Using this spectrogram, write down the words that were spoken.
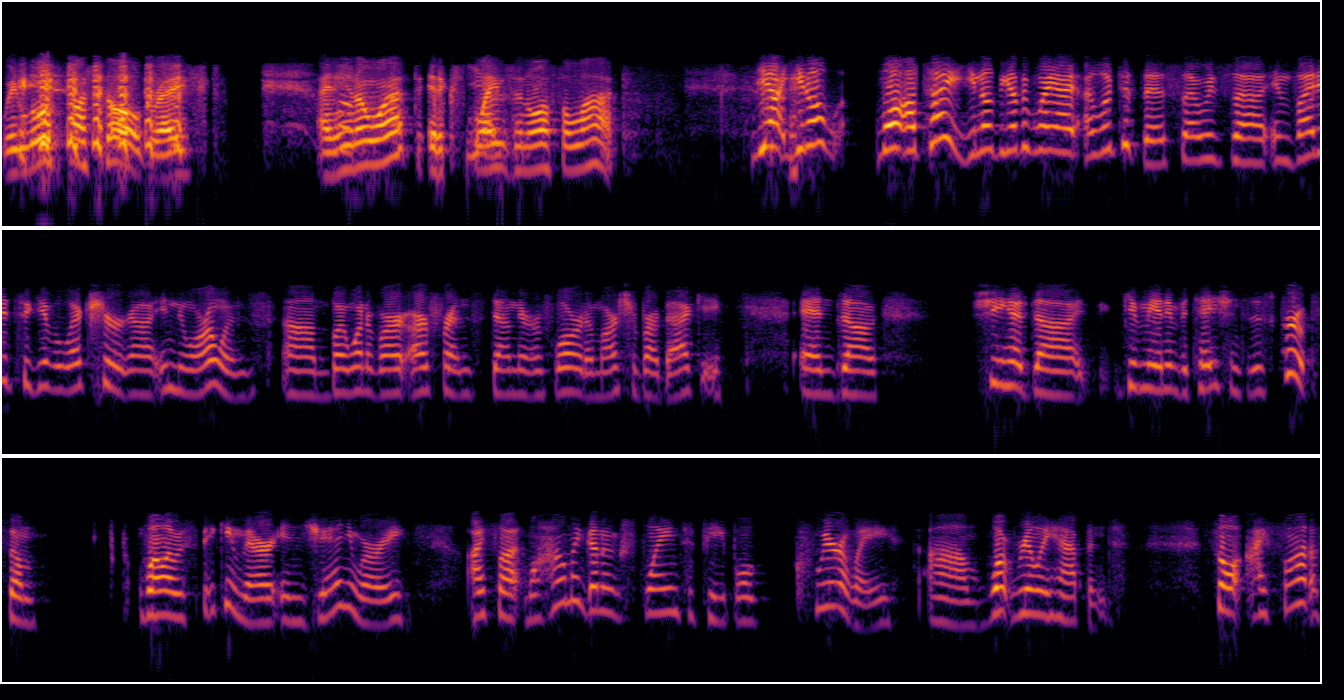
We lost our soul, Grace. And you know what? It explains an awful lot. Yeah, you know. Well, I'll tell you. You know, the other way I, I looked at this, I was uh, invited to give a lecture uh, in New Orleans um, by one of our, our friends down there in Florida, Marsha Barbacki, and uh, she had uh, given me an invitation to this group. So while I was speaking there in January, I thought, well, how am I going to explain to people clearly um, what really happened? So I thought of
